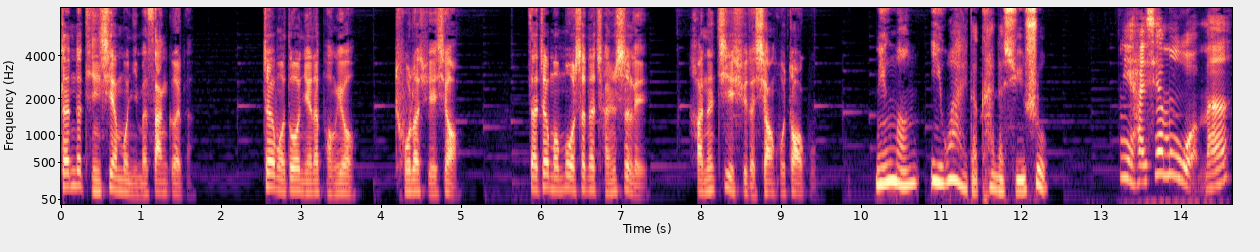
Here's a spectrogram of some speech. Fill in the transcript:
真的挺羡慕你们三个的。这么多年的朋友，除了学校，在这么陌生的城市里，还能继续的相互照顾。柠檬意外的看着徐庶，你还羡慕我们？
